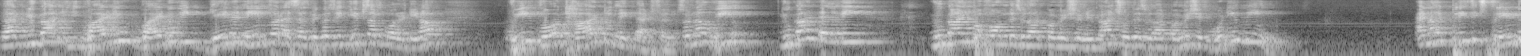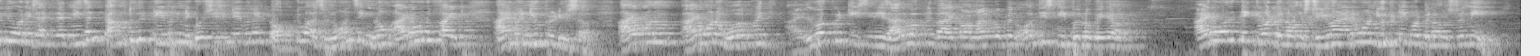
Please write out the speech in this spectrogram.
You, have, you can't. Why do you, Why do we gain a name for ourselves? Because we give some quality. Now We worked hard to make that film. So now we, you can't tell me, you can't perform this without permission, you can't show this without permission. What do you mean? And now please explain to me what exactly that means and come to the table, negotiation table and talk to us. No one saying, no, I don't want to fight. I'm a new producer. I want to, I want to work with, I'll work with T-Series, I'll work with Viacom, I'll work with all these people over here. I don't want to take what belongs to you and I don't want you to take what belongs to me.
